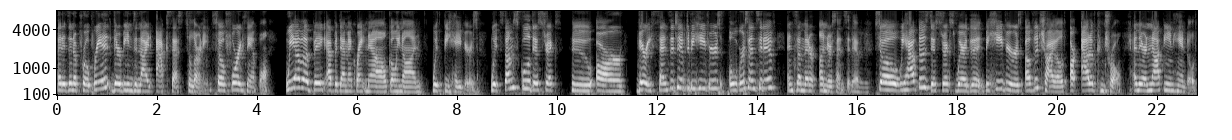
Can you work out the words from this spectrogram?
that is inappropriate, they're being denied access to learning. So, for example, we have a big epidemic right now going on with behaviors, with some school districts who are very sensitive to behaviors, oversensitive, and some that are undersensitive. Mm-hmm. So we have those districts where the behaviors of the child are out of control and they are not being handled.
